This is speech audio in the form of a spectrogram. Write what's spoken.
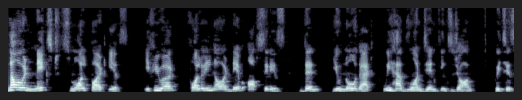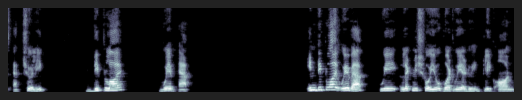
Now our next small part is if you are following our DevOps series, then you know that we have one Jenkins job, which is actually deploy web app. In deploy web app, we let me show you what we are doing. Click on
